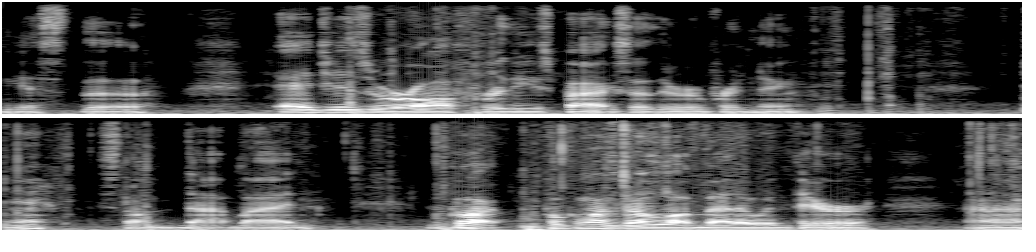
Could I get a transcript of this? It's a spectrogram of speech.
I guess the edges were off for these packs that they were printing. Yeah, it's not that bad. We've got Pokemon's got a lot better with their uh,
